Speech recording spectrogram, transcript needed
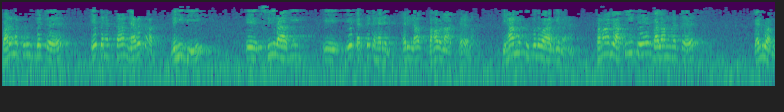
පරණ පුරුද්දට ඒ තනත්තා නැවතත් මෙහිදී ඒ සීලාදී ඒ ඒ පැත්තට හැරෙන හැරිලා භාවනා කරලා ධ්‍යානත් උපදවාගෙන තමාගේ අතීතය බලන්නට බැලුවම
